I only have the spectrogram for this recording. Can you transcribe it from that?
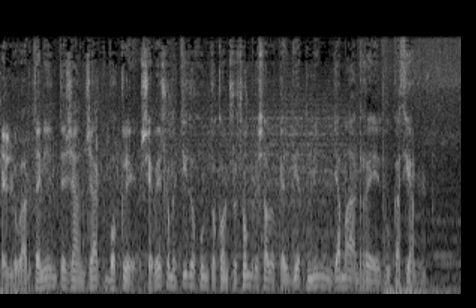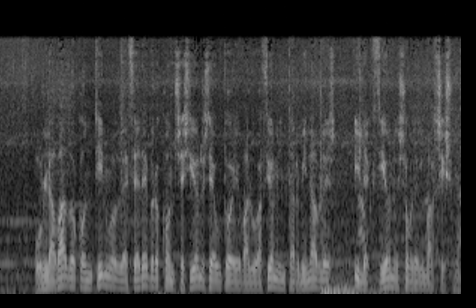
El lugarteniente Jean-Jacques Boclet se ve sometido junto con sus hombres a lo que el Viet Minh llama reeducación. Un lavado continuo de cerebro con sesiones de autoevaluación interminables y lecciones sobre el marxismo.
